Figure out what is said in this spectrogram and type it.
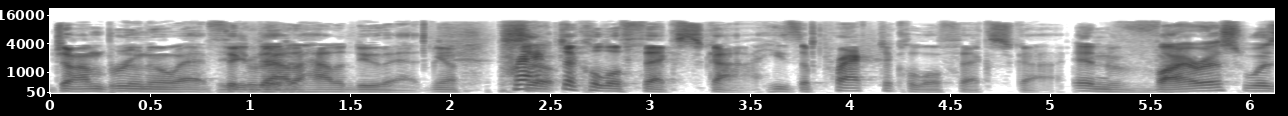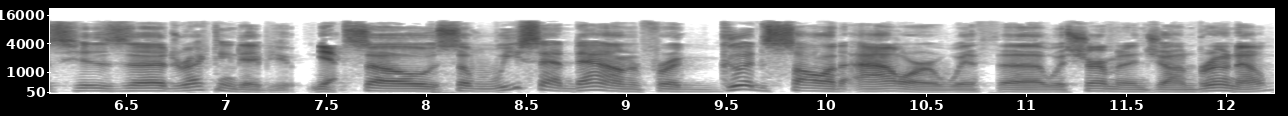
John Bruno figured out it. how to do that. You know, So- practical effects guy. He's a practical effects guy. and Virus was his uh, directing debut. Yeah. So so we sat down for a good solid hour with uh, with Sherman and John Bruno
